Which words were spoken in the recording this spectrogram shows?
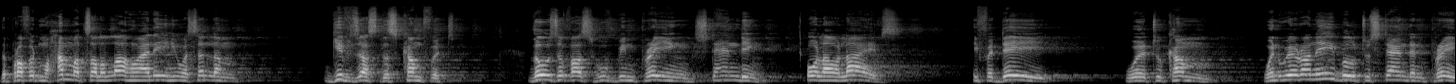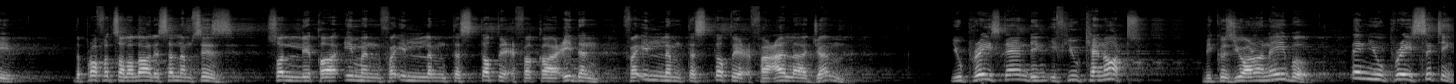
The Prophet Muhammad sallallahu alaihi wasallam gives us this comfort. Those of us who've been praying, standing all our lives, if a day were to come when we're unable to stand and pray, the Prophet wasallam says, صل قائما فإن لم تستطع فقاعدا فإن لم تستطع فعلى جنب You pray standing if you cannot because you are unable. Then you pray sitting.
